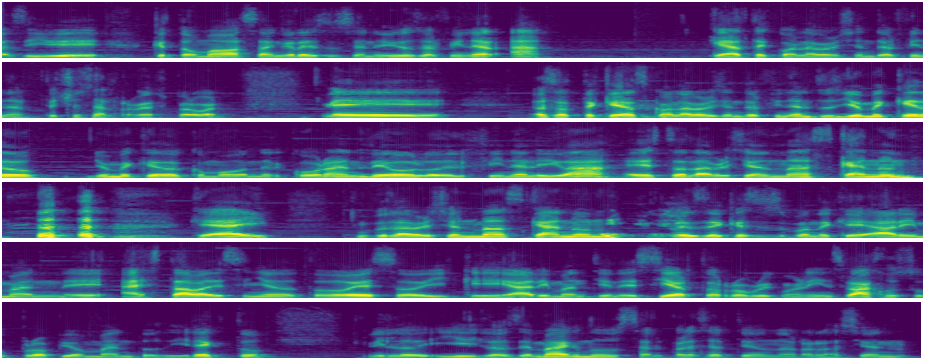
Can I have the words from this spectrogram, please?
así de que tomaba sangre de sus enemigos al final, ah, quédate con la versión del final. De hecho es al revés, pero bueno. Eh, o sea, te quedas con la versión del final. Entonces yo me quedo, yo me quedo como en el Corán, leo lo del final y digo, ah, esta es la versión más canon que hay. Pues la versión más canon es de que se supone que Ariman eh, estaba diseñando todo eso y que Ariman tiene ciertos Rubric Marines bajo su propio mando directo. Y, los de Magnus al parecer tienen una relación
